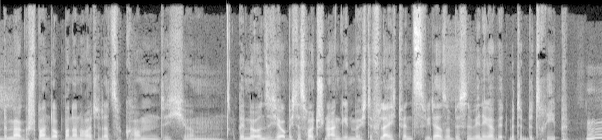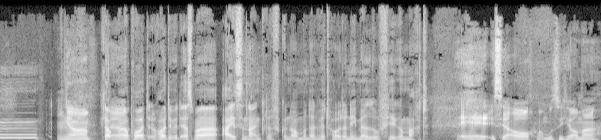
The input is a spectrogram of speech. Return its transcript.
bin mal gespannt, ob man dann heute dazu kommt. Ich ähm, bin mir unsicher, ob ich das heute schon angehen möchte. Vielleicht, wenn es wieder so ein bisschen weniger wird mit dem Betrieb. Ja. Ich glaube, ja. glaub, heute, heute wird erstmal Eis in Angriff genommen und dann wird heute nicht mehr so viel gemacht. Hey, ist ja auch. Man muss sich ja auch mal.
